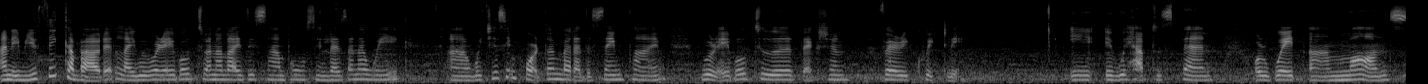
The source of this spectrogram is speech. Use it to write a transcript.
And if you think about it, like we were able to analyze these samples in less than a week, uh, which is important, but at the same time, we were able to do the detection very quickly if we have to spend or wait uh, months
